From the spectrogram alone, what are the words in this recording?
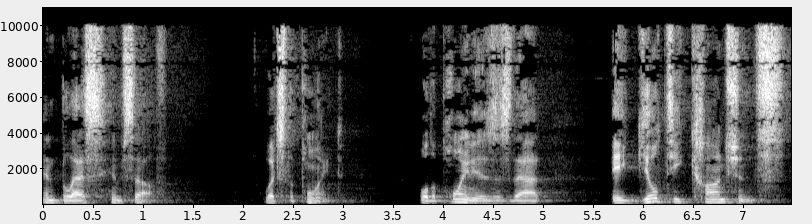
and bless himself. What's the point? Well, the point is, is that a guilty conscience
